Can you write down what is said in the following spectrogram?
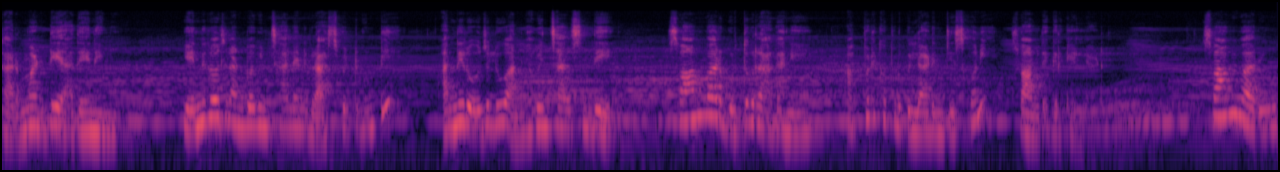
కర్మ అంటే అదేనేమో. ఎన్ని రోజులు అనుభవించాలి అని వ్రాసిపెట్టుకుంటే అన్ని రోజులు అనుభవించాల్సిందే. స్వామివారు గుర్తుకు రాగానే అప్పటికప్పుడు పిల్లాడిని తీసుకొని స్వామి దగ్గరికి వెళ్ళాడు. స్వామివారు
